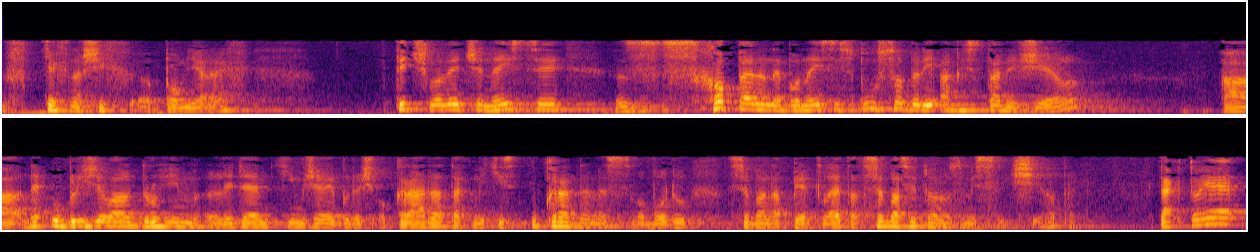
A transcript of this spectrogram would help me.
v těch našich poměrech. Ty člověče nejsi schopen nebo nejsi způsobili, abys tady žil a neubližoval druhým lidem tím, že je budeš okrádat, tak my ti ukradneme svobodu třeba na pět let a třeba si to rozmyslíš. Jo? Tak tak to je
